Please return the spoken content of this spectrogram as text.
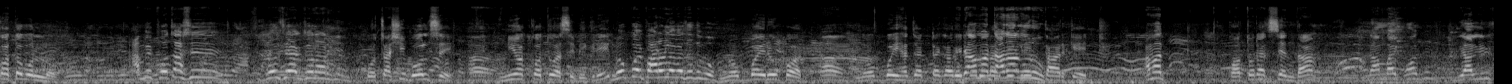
কত বলল? আমি পঁচাশি বলছি একজন আর কি। পঁচাশি বলছে। নিয়ত কত আছে বিক্রি নব্বই পার হলে বেঁচে দেবো। নব্বইয়ের উপর। হ্যাঁ। নব্বই হাজার টাকার এটা আমার দাদার গরু। টার্গেট আমার কত রাখছেন দাম? দাম ভাই বিয়াল্লিশ।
